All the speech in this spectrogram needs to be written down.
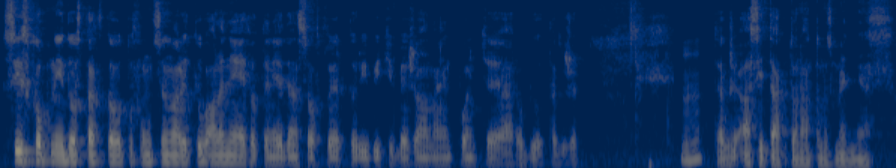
Si schopný dostať z toho tú funkcionalitu, ale nie je to ten jeden software, ktorý by ti bežal na endpointe a robil, takže, mm-hmm. takže asi takto na tom sme dnes.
